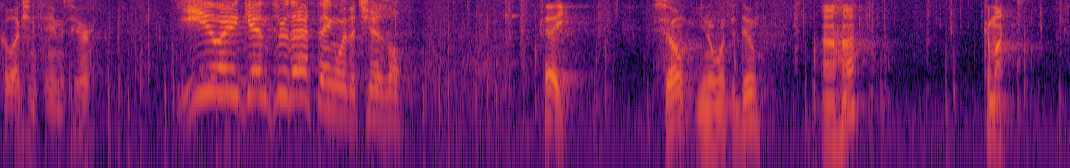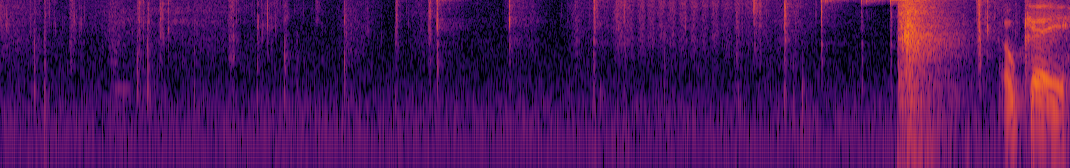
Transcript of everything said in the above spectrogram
Collection team is here. You ain't getting through that thing with a chisel. Hey, so, you know what to do? Uh-huh. Come on. Okay.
